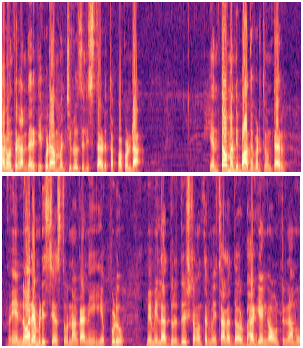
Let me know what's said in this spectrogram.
భగవంతుడు అందరికీ కూడా మంచి రోజులు ఇస్తాడు తప్పకుండా. ఎంతోమంది బాధపడుతూ ఉంటారు. ఎన్నో రెమెడీస్ చేస్తున్నాం కానీ ఎప్పుడు మేము ఇలా దురదృష్టవంతమే చాలా దౌర్భాగ్యంగా ఉంటున్నాము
